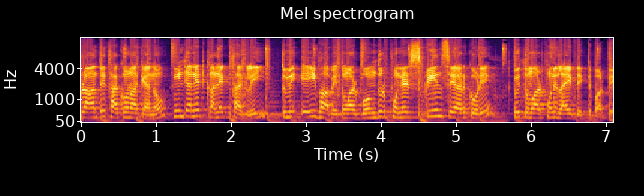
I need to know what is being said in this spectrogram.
প্রান্তে থাকো না কেন, ইন্টারনেট কানেক্ট থাকলেই তুমি এইভাবে তোমার বন্ধুর ফোনের স্ক্রিন শেয়ার করে তুমি তোমার ফোনে লাইভ দেখতে পারবে।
